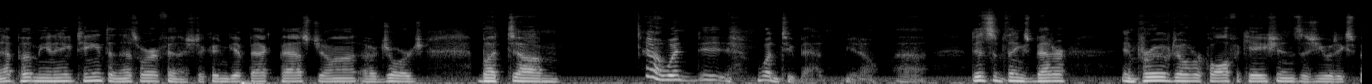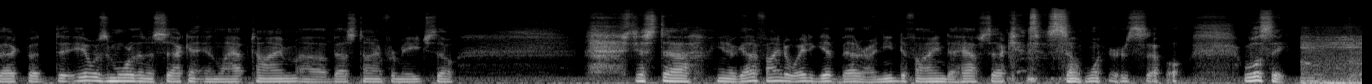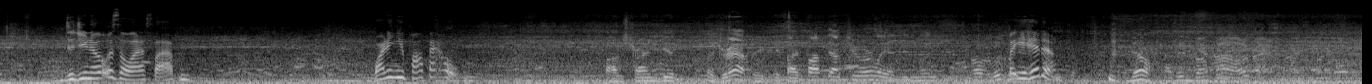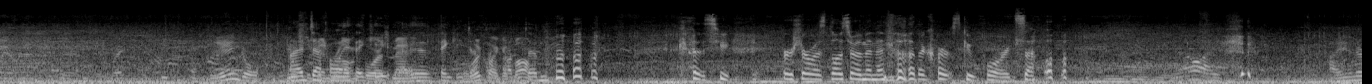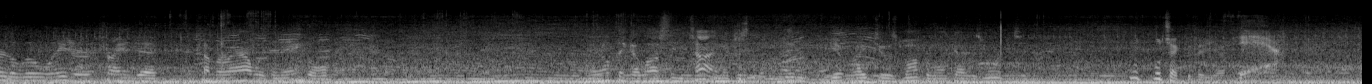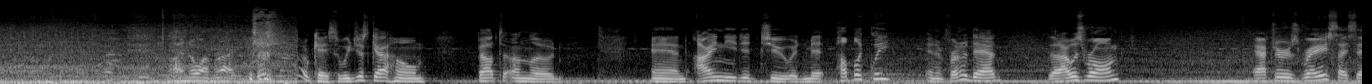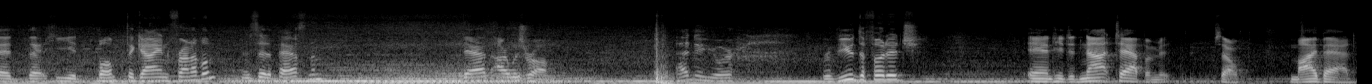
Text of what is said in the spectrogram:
That put me in 18th and that's where it finished. I couldn't get back past john or george. But um you know it, went, it wasn't too bad you know. Uh, did some things better improved over qualifications as you would expect but it was more than a second in lap time uh, best time from each. So just uh you know got to find a way to get better. I need to find a half second somewhere so we'll see. Did you know it was the last lap? Why didn't you pop out? I was trying to get a draft. If I popped out too early, I didn't know. Oh, it looked But you hit him. No, I didn't bump him. Oh, the angle. I definitely think he, I uh, think he It looked like a definitely bumped him. Because he for sure was close to him and then the other car scooped forward, so. No, I, I entered a little later trying to come around with an angle. I don't think I lost any time. I just didn't get right to his bumper like I was wanting to. We'll, we'll check the video. Yeah. I know I'm right. Okay, so we just got home, about to unload, and I needed to admit publicly and in front of Dad that I was wrong. After his race, I said that he had bumped the guy in front of him instead of passing him. Dad, I was wrong. I knew you were. Reviewed the footage, and he did not tap him. So, my bad.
